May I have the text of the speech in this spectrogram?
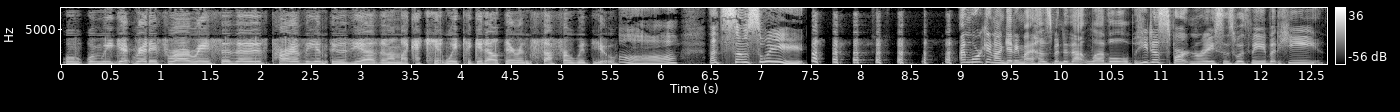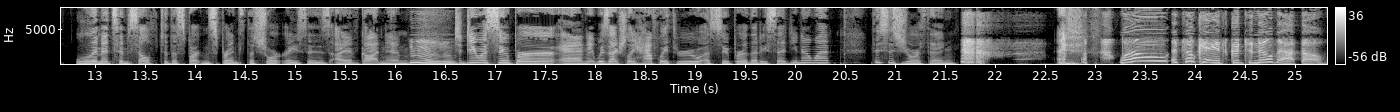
when, we get ready for our races, that is part of the enthusiasm. I'm like, I can't wait to get out there and suffer with you. Aw, that's so sweet. I'm working on getting my husband to that level. He does Spartan races with me, but he limits himself to the Spartan sprints, the short races. I have gotten him to do a super, and it was actually halfway through a super that he said, You know what? This is your thing. well, it's okay. It's good to know that, though.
